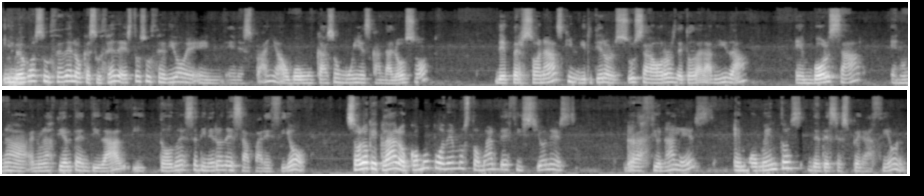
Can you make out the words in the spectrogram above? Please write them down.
Y luego sucede lo que sucede. Esto sucedió en, en, España. Hubo un caso muy escandaloso de personas que invirtieron sus ahorros de toda la vida en bolsa en una, en una cierta entidad y todo ese dinero desapareció. Solo que, claro, ¿cómo podemos tomar decisiones racionales en momentos de desesperación?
